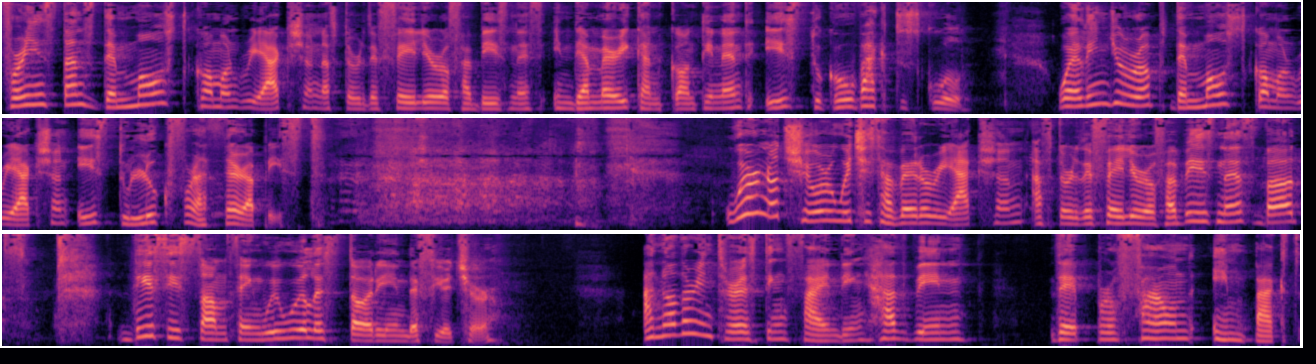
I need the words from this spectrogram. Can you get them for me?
For instance, the most common reaction after the failure of a business in the American continent is to go back to school. While in Europe, the most common reaction is to look for a therapist. We're not sure which is a better reaction after the failure of a business, but this is something we will study in the future. Another interesting finding has been the profound impact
